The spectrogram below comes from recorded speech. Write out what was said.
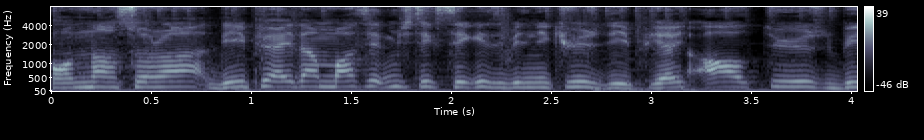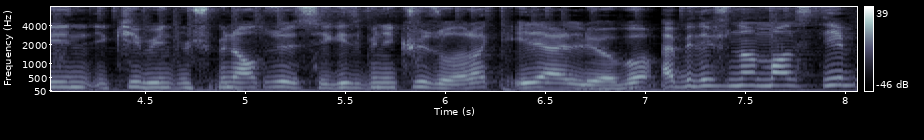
Ondan sonra DPI'den bahsetmiştik 8200 DPI 600, 1000, 2000, 3600, 8200 olarak ilerliyor bu. Ha bir de şundan bahsedeyim.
